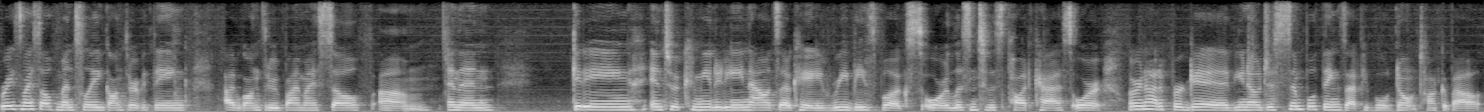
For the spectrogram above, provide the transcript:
raise myself mentally. Gone through everything I've gone through by myself, and then getting into a community now it's okay read these books or listen to this podcast or learn how to forgive you know just simple things that people don't talk about.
